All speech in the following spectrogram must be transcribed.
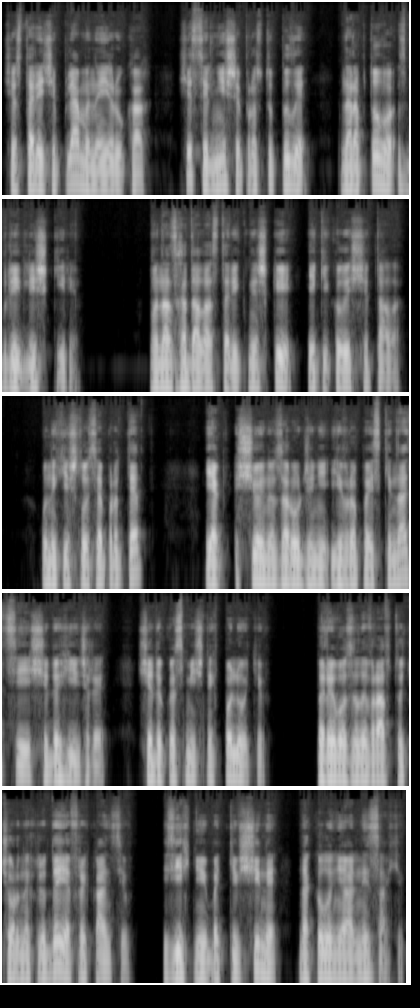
що старечі плями на її руках ще сильніше проступили на раптово збрідлій шкірі. Вона згадала старі книжки, які колись читала. У них йшлося про те, як щойно зароджені європейські нації ще до гіджри, ще до космічних польотів, перевозили в рабство чорних людей африканців з їхньої батьківщини на колоніальний захід.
